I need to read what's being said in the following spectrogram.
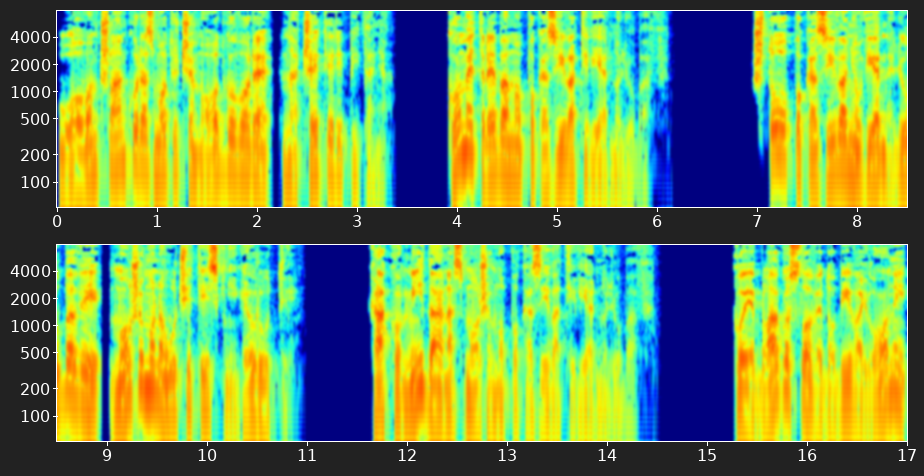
U ovom članku razmotrit ćemo odgovore na četiri pitanja. Kome trebamo pokazivati vjernu ljubav? Što o pokazivanju vjerne ljubavi možemo naučiti iz knjige u Ruti? Kako mi danas možemo pokazivati vjernu ljubav? Koje blagoslove dobivaju oni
